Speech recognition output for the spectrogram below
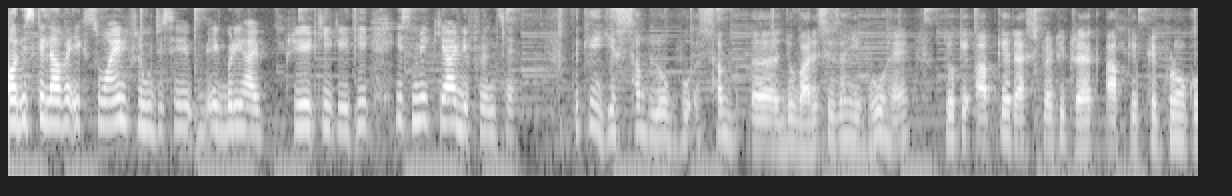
और इसके अलावा एक स्वाइन फ्लू जिसे एक बड़ी हाइप क्रिएट की गई थी, इसमें क्या डिफरेंस है? देखिए ये सब लोग वो सब जो वायरसेस हैं ये वो हैं जो कि आपके रेस्पिरेटरी ट्रैक आपके फेफड़ों को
